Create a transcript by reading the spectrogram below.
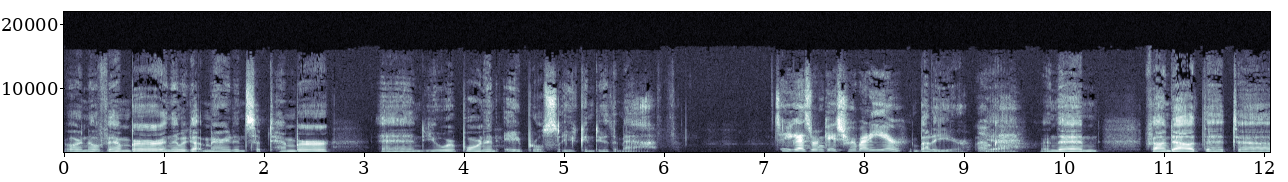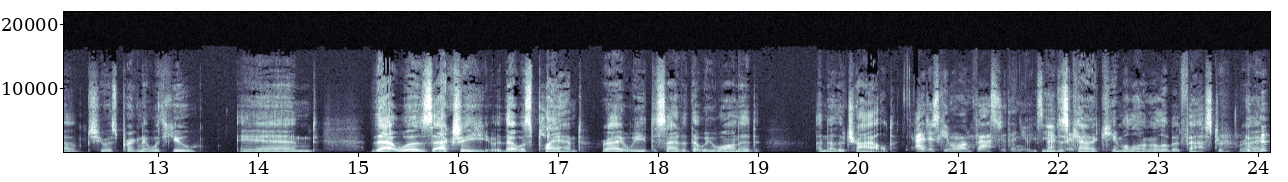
or November, and then we got married in September, and you were born in April, so you can do the math. So you guys were engaged for about a year. About a year, Okay. yeah. And then found out that uh, she was pregnant with you, and that was actually that was planned, right? We decided that we wanted another child. I just came along faster than you expected. you just kind of came along a little bit faster, right?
